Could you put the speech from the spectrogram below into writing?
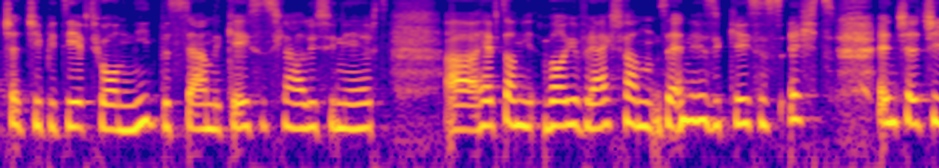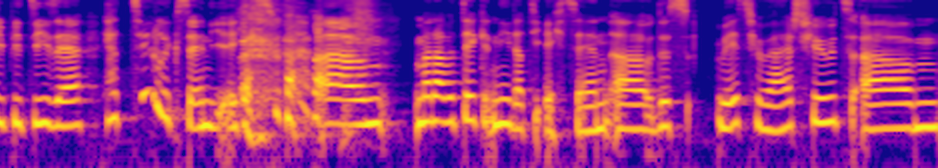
ChatGPT heeft gewoon niet bestaande cases gehallucineerd. Eh, hij heeft dan wel gevraagd van, zijn deze cases echt? En ChatGPT zei, ja, tuurlijk zijn die echt. Ehm, maar dat betekent niet dat die echt zijn. Dus wees gewaarschuwd. Ehm,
